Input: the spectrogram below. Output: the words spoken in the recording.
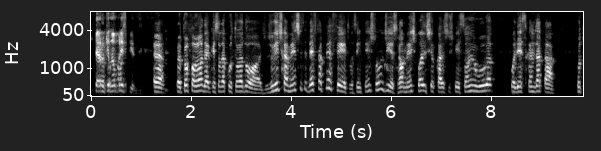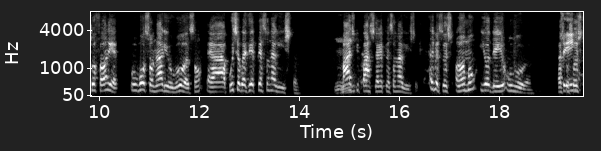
Espero que não precise. É, eu estou falando da questão da cultura do ódio. Juridicamente, você deve estar perfeito, você entende tudo disso. Realmente pode ser o caso de suspeição e o Lula poder se candidatar. Eu estou falando é, o Bolsonaro e o Lula são. É, a política brasileira é personalista. Hum. Mais que parte dela é personalista. As pessoas amam e odeiam o Lula. As Sim. pessoas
